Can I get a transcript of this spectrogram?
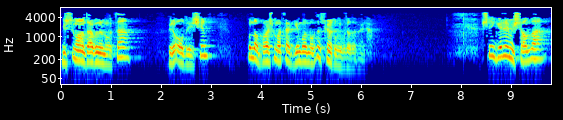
Müslüman davranılmakta günah olduğu için bundan barışmakta, gemi olmakta sünnet oluyor burada da böyle. Şimdi gelelim inşallah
